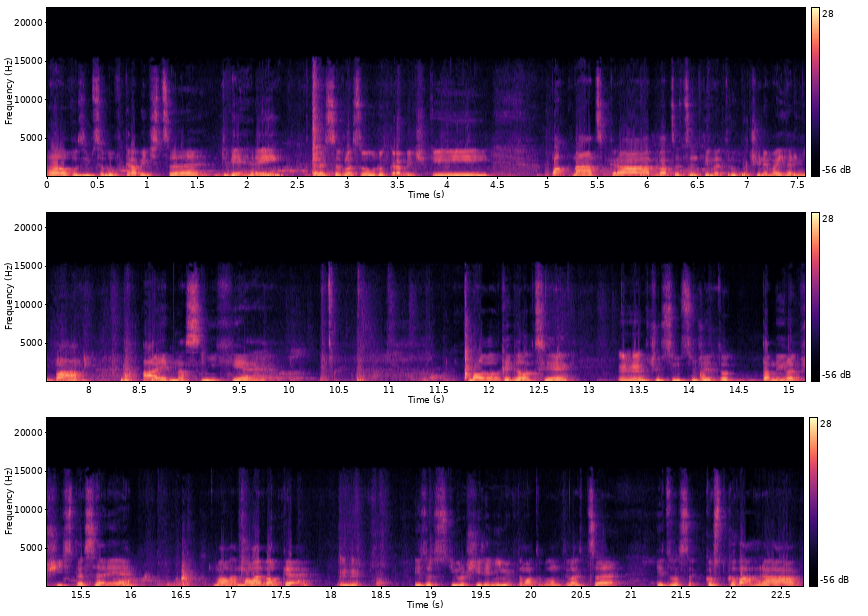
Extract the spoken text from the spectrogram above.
uh, vozím sebou v krabičce dvě hry, které se vlezou do krabičky 15 x 20 cm, protože nemají herní plán. A jedna z nich je Malé velké galaxie, mm-hmm. si myslím, že je to ta nejlepší z té série, malé, malé velké, mm-hmm. i s tím rozšířením, jak to máte potom ty lehce. Je to zase kostková hra,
